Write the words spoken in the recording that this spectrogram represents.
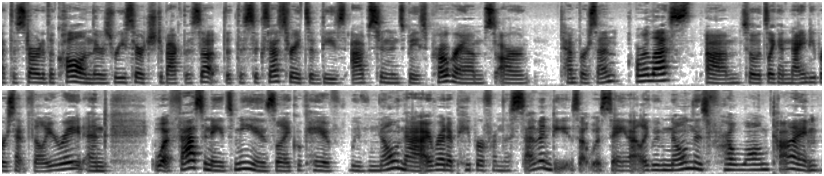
at the start of the call, and there's research to back this up, that the success rates of these abstinence based programs are 10% or less. Um, so it's like a 90% failure rate. And what fascinates me is like, okay, if we've known that, I read a paper from the 70s that was saying that, like, we've known this for a long time.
